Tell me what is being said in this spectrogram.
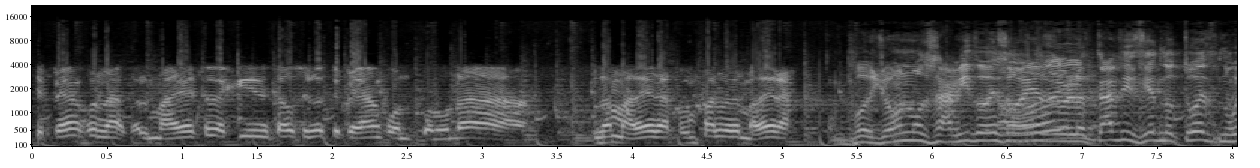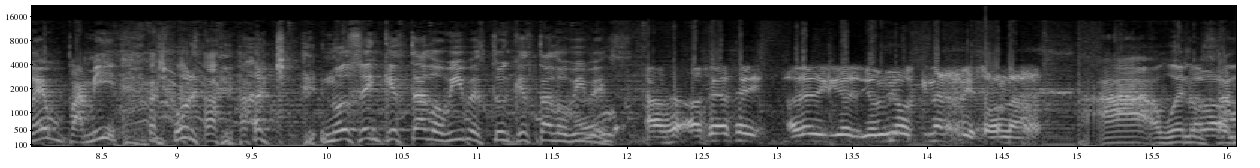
te pegan con la, el maestro de aquí de Estados Unidos, te pegan con, con una, una madera, con un palo de madera. Pues yo no he sabido eso, Ay. eso me lo estás diciendo tú, es nuevo para mí. Yo- no sé en qué estado vives, tú en qué estado vives. Ah, O sea, sí, o sea, yo, yo vivo aquí en Arizona. Ah, bueno, Estaba a lo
